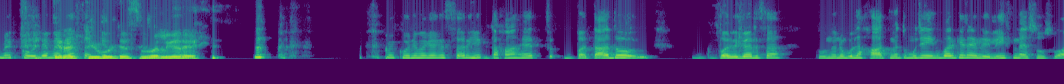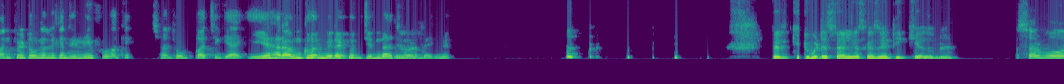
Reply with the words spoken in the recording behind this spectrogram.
मैं कोने में तेरा क्यूबिटस वल्गर है मैं कोने में गया कि सर ये कहाँ है? तो बता दो। वल्गर सा। तो उन्होंने बोला हाथ में तो मुझे एक बार के लिए रिलीफ महसूस हुआ। अनफिट हो गया लेकिन रिलीफ हुआ कि चलो बच गया। ये हरामखोर मेरा कुछ ज़िंदा छोड़ देंगे। फिर क्यूबिटस वेलगस कैसे ठीक किया तूने? सर वो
